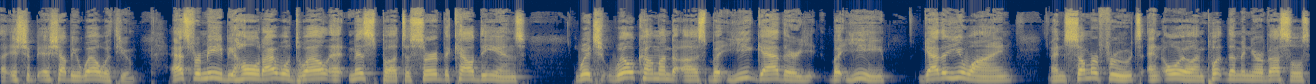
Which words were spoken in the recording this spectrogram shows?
Uh, it, it shall be well with you. As for me, behold, I will dwell at Mizpah to serve the Chaldeans, which will come unto us. But ye gather, but ye gather ye wine and summer fruits and oil and put them in your vessels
